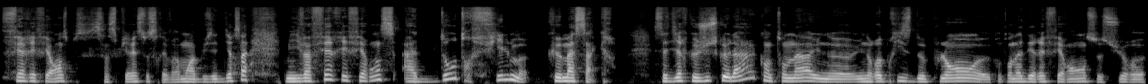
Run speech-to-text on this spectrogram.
faire référence, parce que s'inspirer ce serait vraiment abusé de dire ça, mais il va faire référence à d'autres films que Massacre. C'est-à-dire que jusque-là, quand on a une, une reprise de plan, euh, quand on a des références sur euh,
